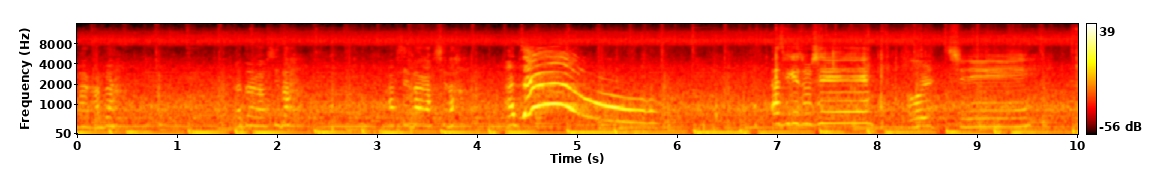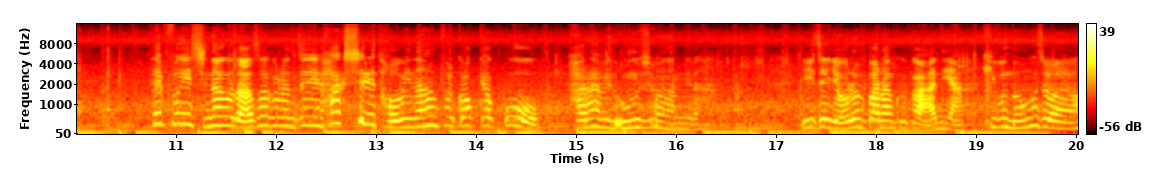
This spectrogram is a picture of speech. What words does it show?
자 가자. 가자 갑시다. 갑시다 갑시다. 가자. 따시기 조심. 옳지. 태풍이 지나고 나서 그런지 확실히 더위는 한풀 꺾였고 바람이 너무 시원합니다. 이제 여름바람 그거 아니야. 기분 너무 좋아요.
